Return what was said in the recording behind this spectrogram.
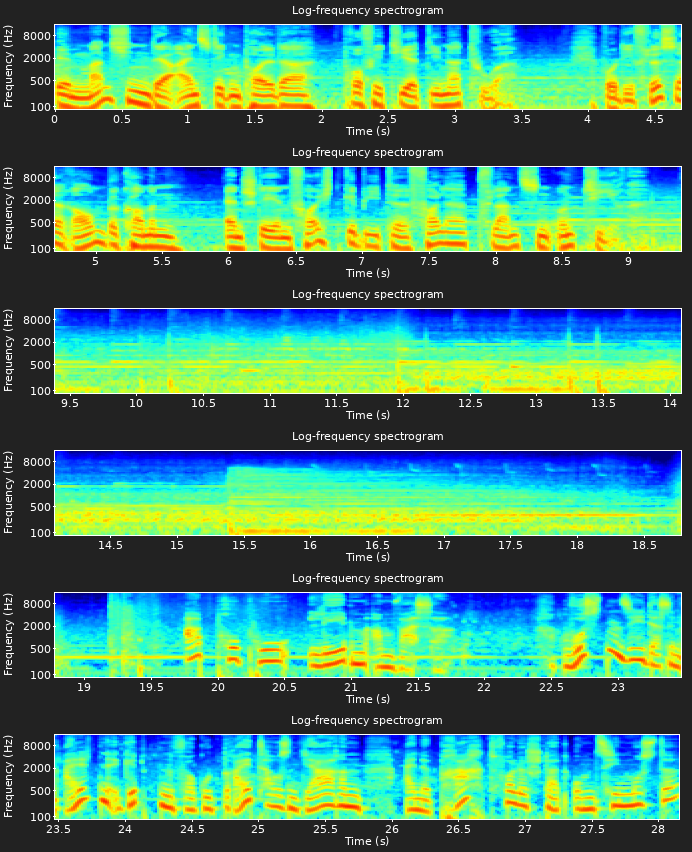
In manchen der einstigen Polder profitiert die Natur. Wo die Flüsse Raum bekommen, entstehen Feuchtgebiete voller Pflanzen und Tiere. Apropos Leben am Wasser. Wussten Sie, dass im alten Ägypten vor gut 3000 Jahren eine prachtvolle Stadt umziehen musste?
